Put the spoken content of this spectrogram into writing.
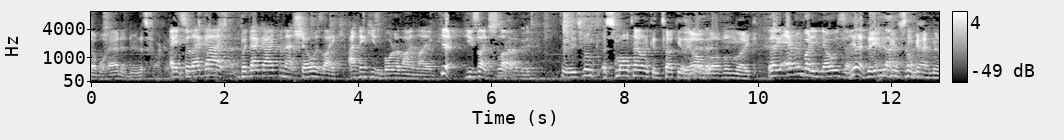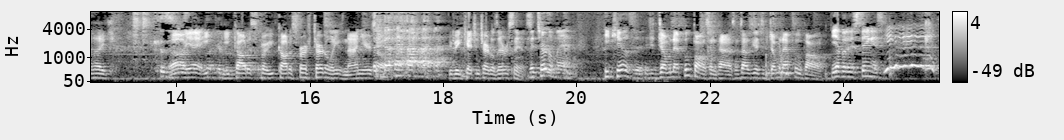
double headed, dude. It's fucking. Hey, so that guy, but that guy from that show is like, I think he's borderline like, Yeah. he's like slow. Dude, he's from a small town in Kentucky. They all love him. Like, Like everybody knows him. yeah, they interviewed some guy and they're like, "Oh yeah, he, he caught his fir- he caught his first turtle when he was nine years old. He's been catching turtles ever since. The Turtle Man, he kills it. You jump in that poop on sometimes. Sometimes you get you jumping that poop on. Yeah, but his thing is,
